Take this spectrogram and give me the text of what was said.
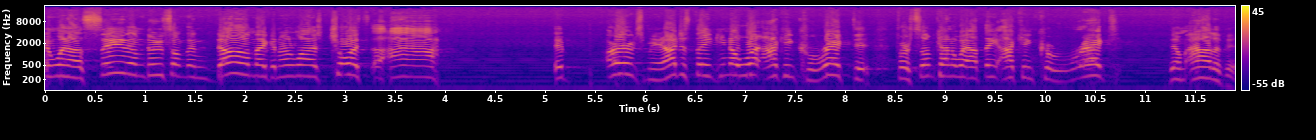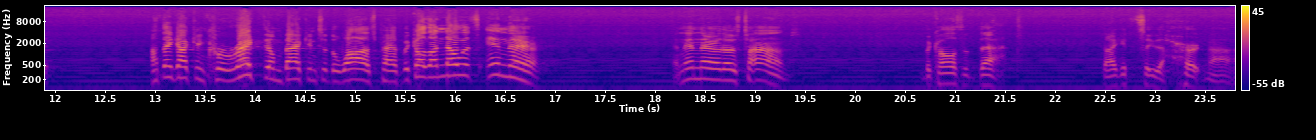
And when I see them do something dumb, make an unwise choice, ah, it irks me. And I just think, you know what, I can correct it for some kind of way. I think I can correct them out of it. I think I can correct them back into the wise path because I know it's in there. And then there are those times, because of that, that I get to see the hurt in eyes.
